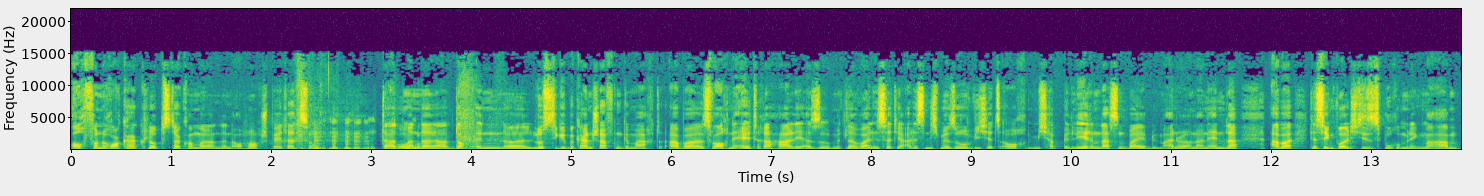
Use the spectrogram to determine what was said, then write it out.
Auch von Rockerclubs, da kommen wir dann auch noch später zu. Da hat oh. man dann doch in, äh, lustige Bekanntschaften gemacht, aber es war auch eine ältere Harley, also mittlerweile ist das ja alles nicht mehr so, wie ich jetzt auch mich habe belehren lassen bei dem einen oder anderen Händler. Aber deswegen wollte ich dieses Buch unbedingt mal haben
